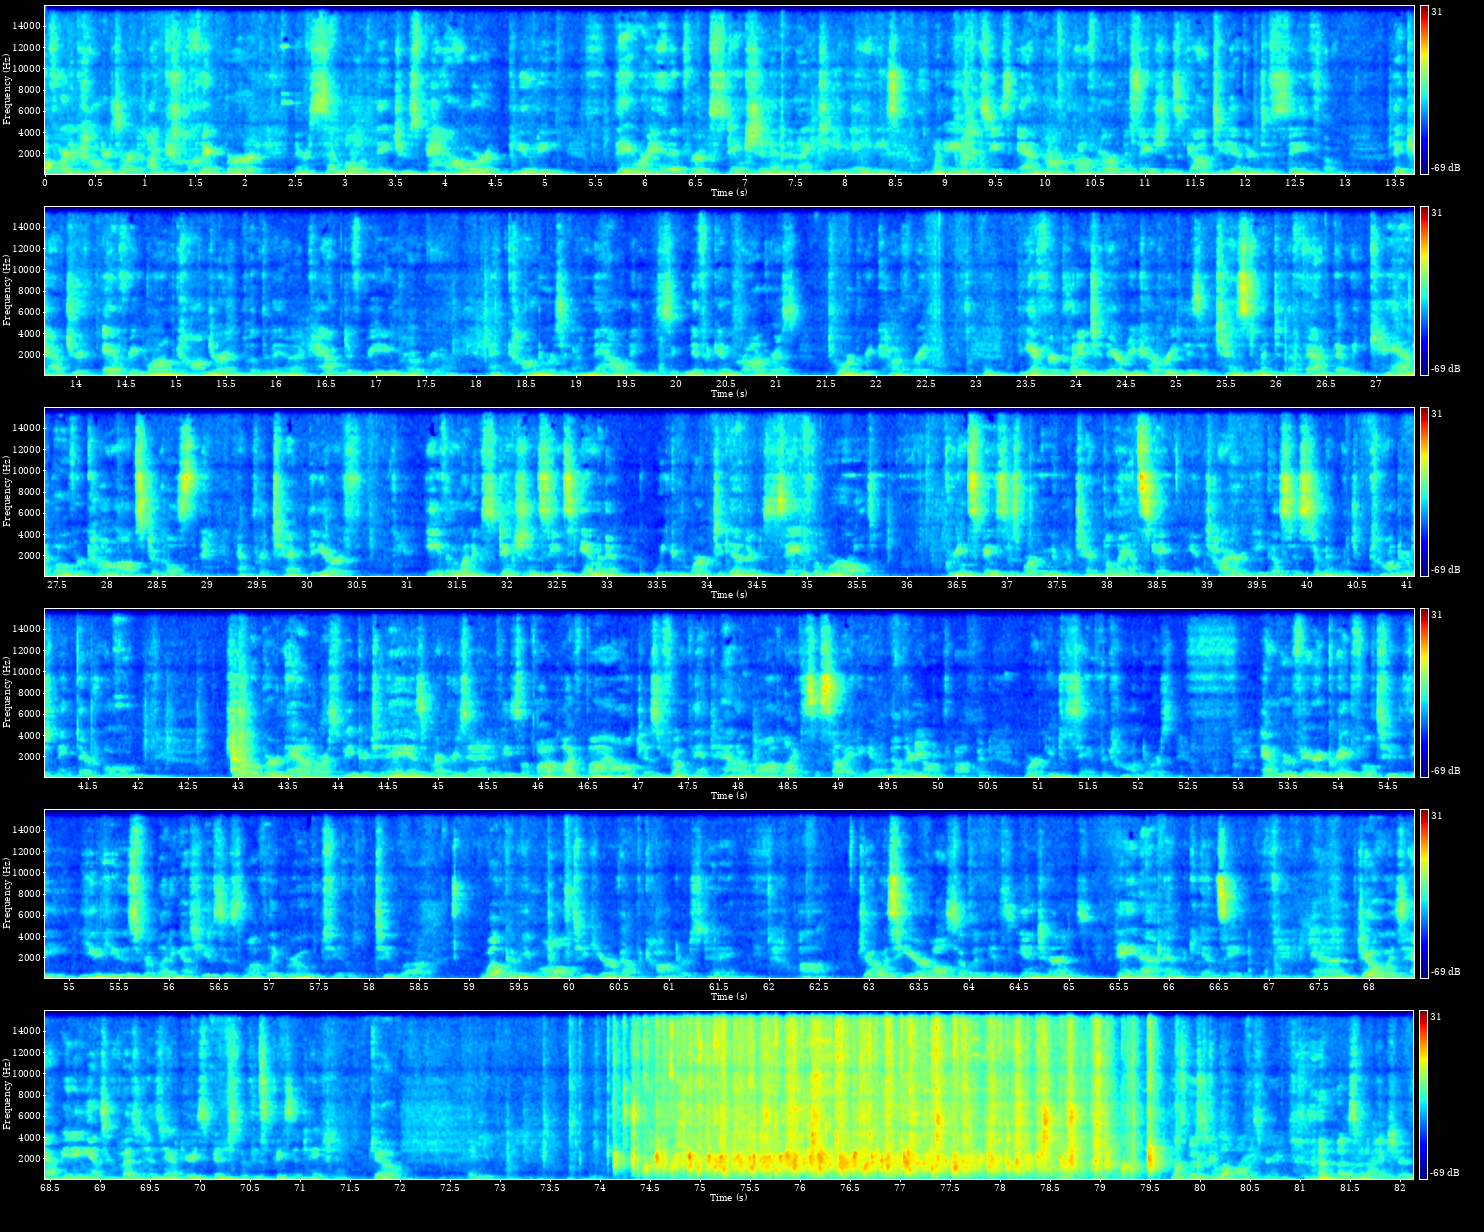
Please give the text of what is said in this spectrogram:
California condors are an iconic bird. They're a symbol of nature's power and beauty. They were headed for extinction in the 1980s when agencies and nonprofit organizations got together to save them. They captured every wild condor and put them in a captive breeding program, and condors are now making significant progress toward recovery. The effort put into their recovery is a testament to the fact that we can overcome obstacles and protect the earth. Even when extinction seems imminent, we can work together to save the world. Greenspace is working to protect the landscape and the entire ecosystem in which condors make their home. Joe Burnett, our speaker today, is a representative. He's a wildlife biologist from Ventana Wildlife Society, another nonprofit working to save the condors. And we're very grateful to the UUs for letting us use this lovely room to, to uh, welcome you all to hear about the condors today. Uh, Joe is here also with his interns, Dana and Mackenzie. And Joe is happy to answer questions after he's finished with his presentation. Joe? Thank you. That's supposed to come up on the screen? I just want to make sure.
